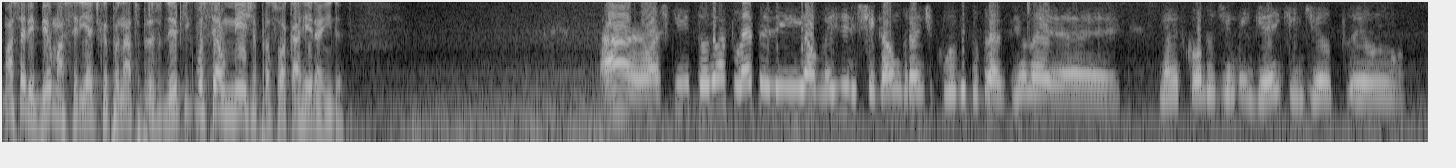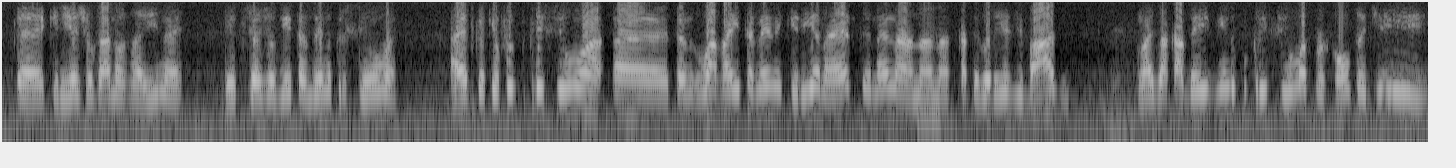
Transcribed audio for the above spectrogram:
uma série B, uma série A de campeonato brasileiro. O que, que você almeja para sua carreira ainda? Ah, eu acho que todo atleta ele almeja chegar a um grande clube do Brasil, né? É, não escondo de ninguém que um dia eu, eu é, queria jogar no Havaí, né? Eu já joguei também no Criciúma. A época que eu fui pro Criciúma, é, o Havaí também me queria na época, né? Na, na, nas categorias de base. Mas acabei vindo pro Criciúma por conta de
